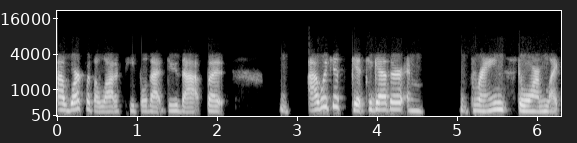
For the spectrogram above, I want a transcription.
I work with a lot of people that do that. But I would just get together and brainstorm like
